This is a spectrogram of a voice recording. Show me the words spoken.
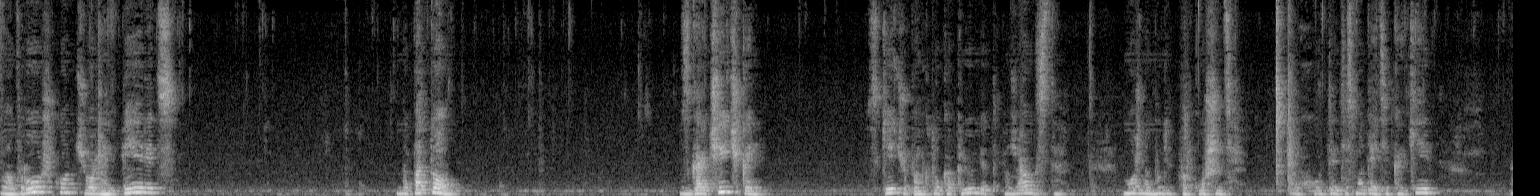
лаврошку, черный перец. Да потом с горчичкой, с кетчупом, кто как любит, пожалуйста, можно будет покушать. Ух, вот эти, смотрите, какие. Э,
